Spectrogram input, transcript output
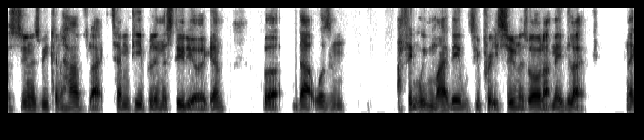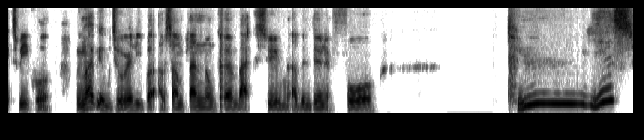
as soon as we can have like ten people in the studio again, but that wasn't. I think we might be able to pretty soon as well. Like maybe like next week or we might be able to already. But so I'm planning on going back soon. I've been doing it for two years,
